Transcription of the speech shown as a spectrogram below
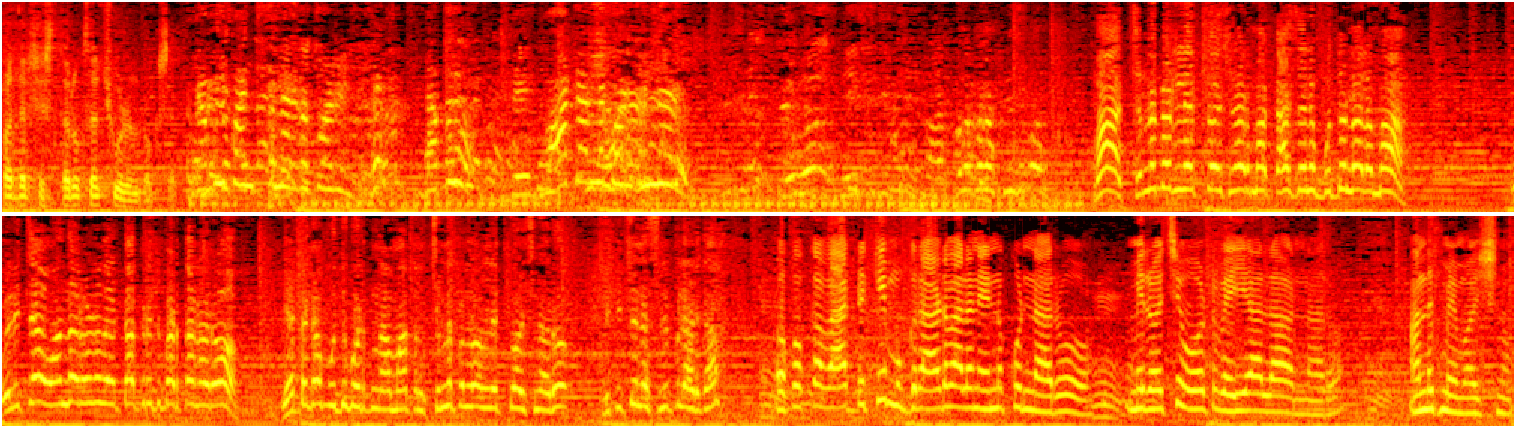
ప్రదర్శిస్తారు. ఒకసారి చూడండి ఒకసారి. మా చిన్న బిడ్డలు ఎత్తుకొచ్చినారు మా కాసిన బుద్ధి ఉండాలమ్మా. ఒలిచా వంద రెండు వందల కకృతి పెడుతున్నారు ఎట్టగా బుద్ధి పడుతుంది ఆ మాత్రం చిన్న పిల్లల్ని ఎత్తుకొచ్చినారు మీకు ఇచ్చిన స్లిప్లు అడగా ఒక్కొక్క వార్డుకి ముగ్గురు ఆడవాళ్ళని ఎన్నుకున్నారు. మీరు వచ్చి ఓటు వెయ్యాలా అన్నారు. అందుకు మేము వచ్చినాం.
